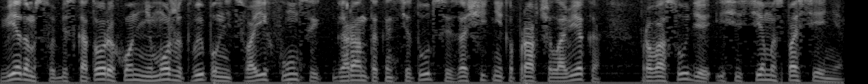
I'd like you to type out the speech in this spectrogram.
ведомства, без которых он не может выполнить своих функций гаранта Конституции, защитника прав человека, правосудия и системы спасения.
